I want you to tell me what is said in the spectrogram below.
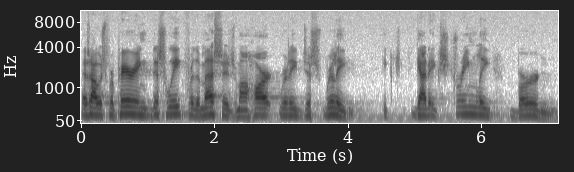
As I was preparing this week for the message, my heart really just really got extremely burdened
